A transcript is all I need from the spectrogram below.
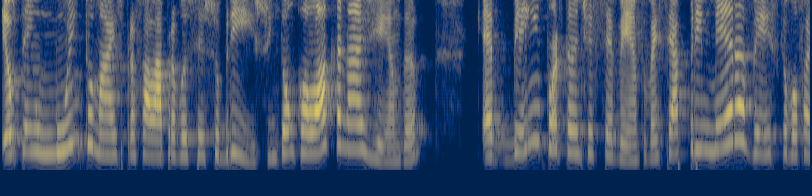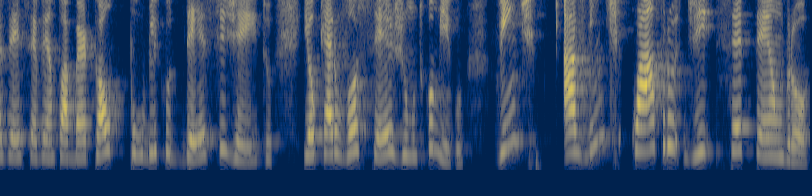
eu tenho muito mais para falar para você sobre isso. Então, coloca na agenda. É bem importante esse evento. Vai ser a primeira vez que eu vou fazer esse evento aberto ao público desse jeito. E eu quero você junto comigo. 20 a 24 de setembro.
